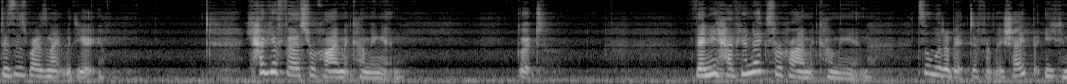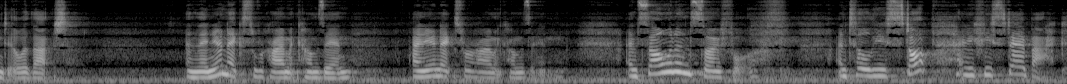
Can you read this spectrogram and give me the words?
Does this resonate with you? You have your first requirement coming in. Good. Then you have your next requirement coming in. It's a little bit differently shaped, but you can deal with that. And then your next requirement comes in, and your next requirement comes in, and so on and so forth until you stop and if you stare back,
